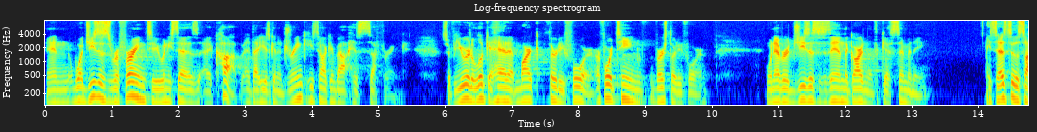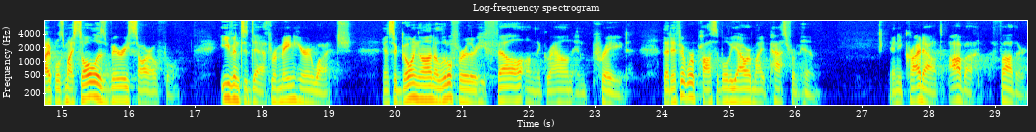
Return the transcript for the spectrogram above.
And what Jesus is referring to when he says a cup and that he is going to drink, he's talking about his suffering. So if you were to look ahead at Mark 34 or 14, verse 34, whenever Jesus is in the Garden of Gethsemane, he says to the disciples, My soul is very sorrowful, even to death. Remain here and watch. And so, going on a little further, he fell on the ground and prayed that if it were possible, the hour might pass from him. And he cried out, Abba, Father,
